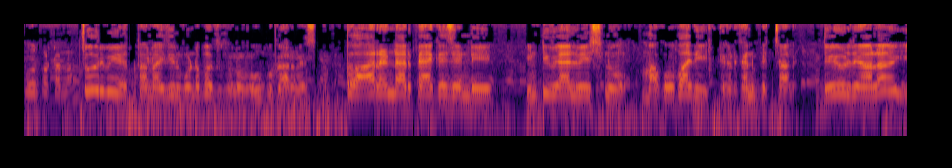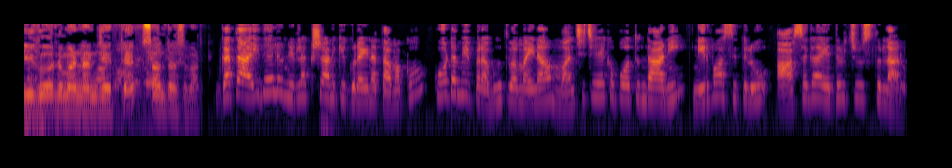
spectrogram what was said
కోరుకుంటున్నాం స్టోర్ వేస్తాను అది తినకుండా బతుకుతున్నాం. ఉప్పు కారం వేసుకుని. ఆర్ అండ్ ఆర్ ప్యాకేజ్ అండి. ఇంటి వాల్యుయేషన్ మాకు ఉపాధి ఇక్కడ కనిపించాలి. దేవుడి దేవాల ఈ గవర్నమెంట్ అని చెప్తే సంతోషపడతాం. గత ఐదేళ్ళు నిర్లక్ష్యానికి గురైన తమకు కూటమి ప్రభుత్వమైనా మంచి చేయకపోతుందా అని నిర్వాసితులు ఆశగా ఎదురుచూస్తున్నారు.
